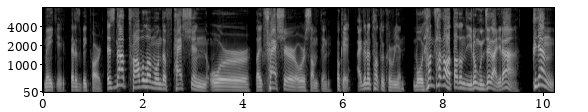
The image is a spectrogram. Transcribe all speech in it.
make it. That is a big part. It's not problem on the fashion or like pressure or something. Okay, I'm gonna talk to Korean. 뭐 현타가 왔다든지 이런 문제가 아니라 그냥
